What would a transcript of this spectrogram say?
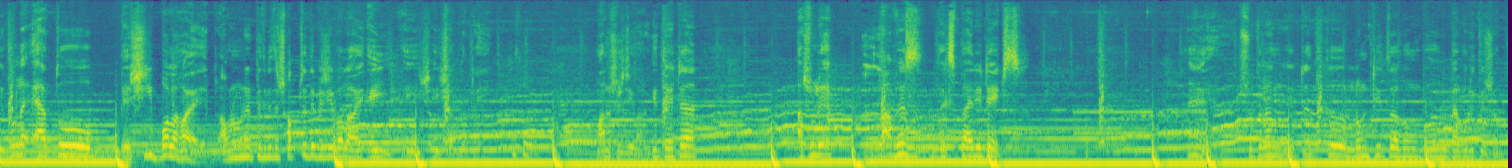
এগুলো এত বেশি বলা হয় আমার মনে হয় পৃথিবীতে সবচেয়ে বেশি বলা হয় এই এই এই শব্দটাই। মানুষের জীবন। কিন্তু এটা আসলে লাভ হ্যাজ এক্সপায়ারি ডেটস হ্যাঁ সুতরাং এটা তো লুণ্ঠিত এবং বহু ব্যবহৃত শব্দ।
